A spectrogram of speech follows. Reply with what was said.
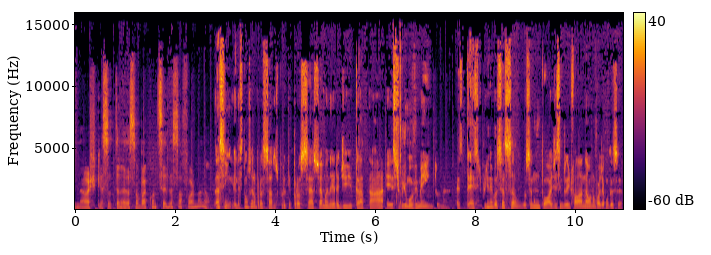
não acho que essa transação vai acontecer dessa forma, não. Assim, eles estão sendo processados porque processo é a maneira de tratar esse tipo de movimento, né? É, é esse tipo de negociação. Você não pode simplesmente falar, não, não pode acontecer.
